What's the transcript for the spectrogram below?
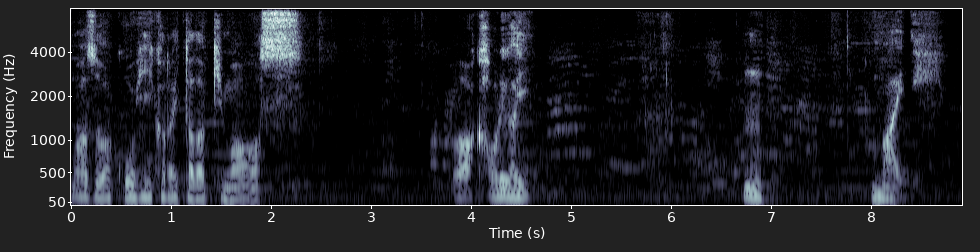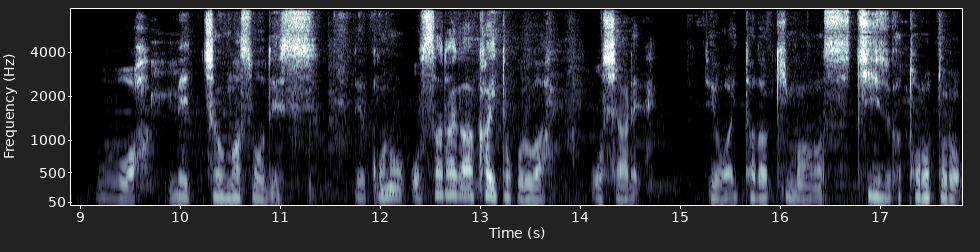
まずはコーヒーからいただきます。わあ、香りがいい。うん。うまい。うわ、めっちゃうまそうです。で、このお皿が赤いところはおしゃれ。では、いただきます。チーズがとろとろ。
